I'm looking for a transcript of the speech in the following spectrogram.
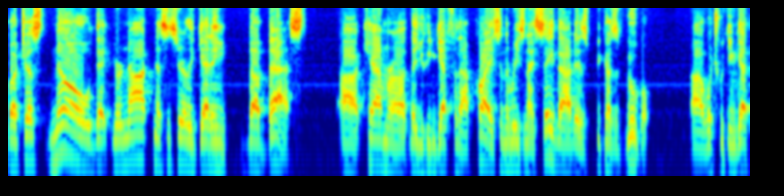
but just know that you're not necessarily getting the best uh, camera that you can get for that price. And the reason I say that is because of Google, uh, which we can get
